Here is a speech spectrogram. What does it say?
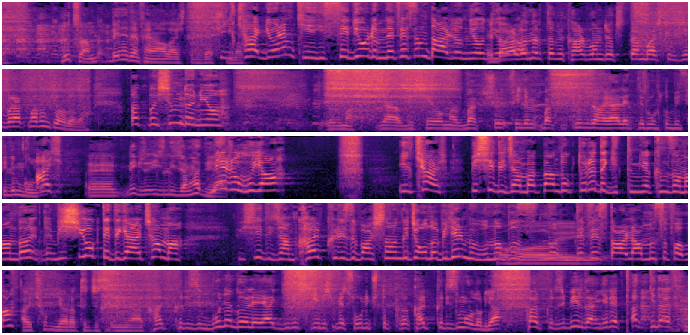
Lütfen beni de fenalaştıracaksın bak. İlker diyorum ki hissediyorum nefesim darlanıyor E, diyorum. darlanır tabii karbondioksitten başka bir şey bırakmadın ki odada. Bak başım dönüyor. Irmak ya bir şey olmaz. Bak şu film bak ne güzel hayaletli ruhlu bir film buldum. Ay. Ee, ne güzel izleyeceğim hadi ya. Ne ruhu ya? Üf, İlker bir şey diyeceğim bak ben doktora da gittim yakın zamanda. Bir şey yok dedi gerçi ama bir şey diyeceğim kalp krizi başlangıcı olabilir mi? Bu nabız, Oy. nefes darlanması falan. Ay çok yaratıcısın ya. Kalp krizi bu ne böyle ya? Giriş gelişme sonuçta ka- kalp krizi mi olur ya? Kalp krizi birden geliyor tak gidersin.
